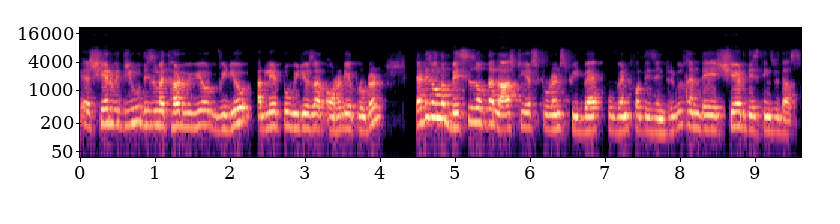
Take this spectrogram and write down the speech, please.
uh, share with you, this is my third video. Video earlier two videos are already uploaded. That is on the basis of the last year students' feedback who went for these interviews and they shared these things with us.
